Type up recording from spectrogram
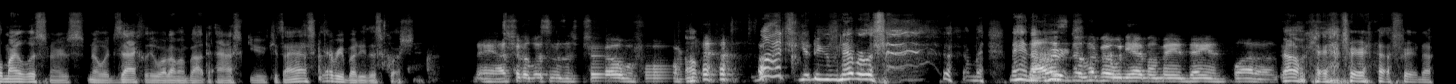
of my listeners know exactly what I'm about to ask you because I ask everybody this question. Man, I should have listened to the show before. Oh. What? You, you've never listened? Man, No, that I hurts. listened a little bit when you had my man Dan Platt on. Okay, fair enough. Fair enough.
